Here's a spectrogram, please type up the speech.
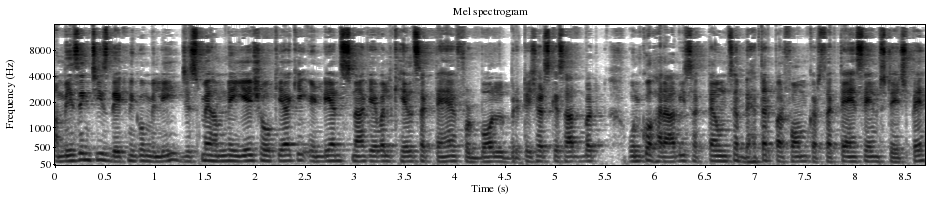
अमेजिंग चीज़ देखने को मिली, जिसमें हमने ये शो किया कि इंडियंस ना केवल खेल सकते हैं फुटबॉल ब्रिटिशर्स के साथ बट उनको हरा भी सकते हैं, उनसे बेहतर परफॉर्म कर सकते हैं सेम स्टेज पे।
